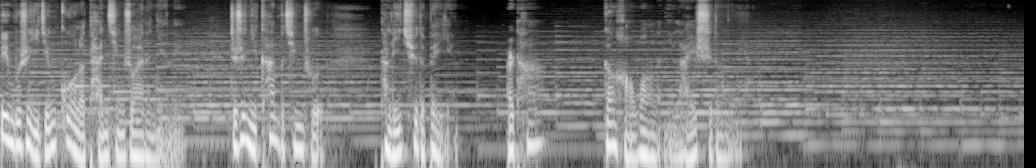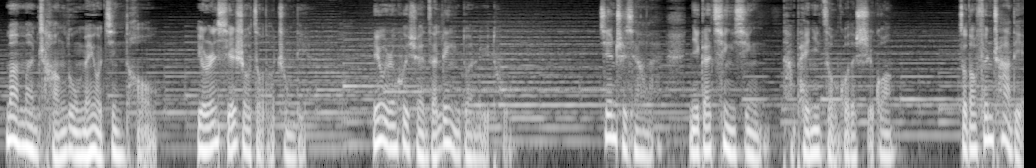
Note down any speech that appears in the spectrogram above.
并不是已经过了谈情说爱的年龄，只是你看不清楚他离去的背影，而他刚好忘了你来时的模样。漫漫长路没有尽头，有人携手走到终点，也有人会选择另一段旅途。坚持下来，你该庆幸他陪你走过的时光；走到分叉点，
